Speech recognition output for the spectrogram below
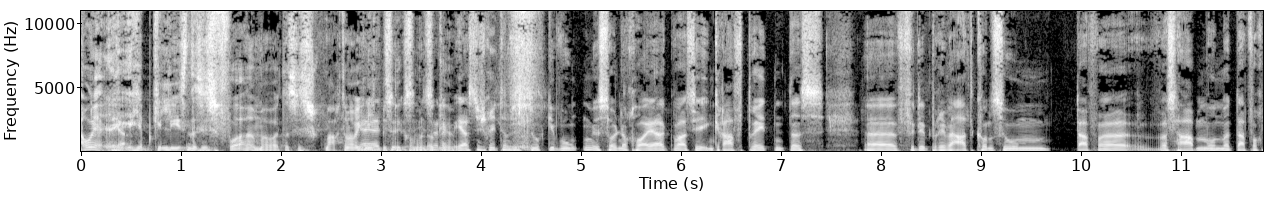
Oh ja, Ja. ich habe gelesen, dass sie es vorhaben, aber dass sie es gemacht haben, habe ich nicht jetzt, mitbekommen. so, so Im Okay. ersten Schritt haben sie es durchgewunken. Es soll noch heuer quasi in Kraft treten, dass äh, für den Privatkonsum darf man was haben und man darf auch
